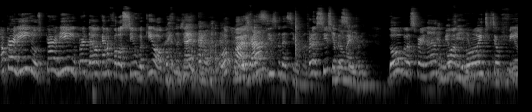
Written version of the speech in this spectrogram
Ah, o Carlinhos, Carlinho, perdão, que ela falou Silva aqui, ó. confundi. já entrou. Opa, já. Francisco da Silva, Francisco que é da meu Silva. marido. Douglas Fernando, É boa filho. noite, seu filho.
